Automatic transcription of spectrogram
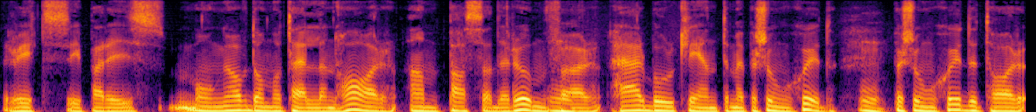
Ritz i Paris. Många av de hotellen har anpassade rum för här bor klienter med personskydd. Personskyddet har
